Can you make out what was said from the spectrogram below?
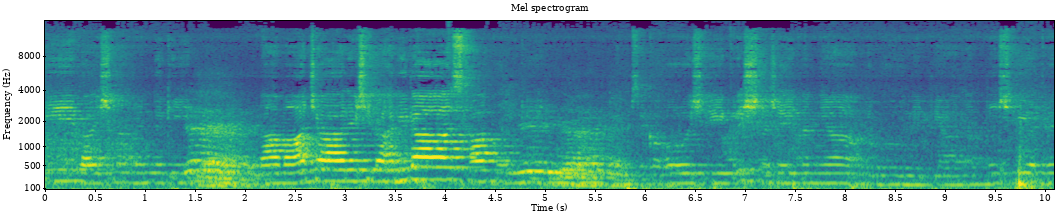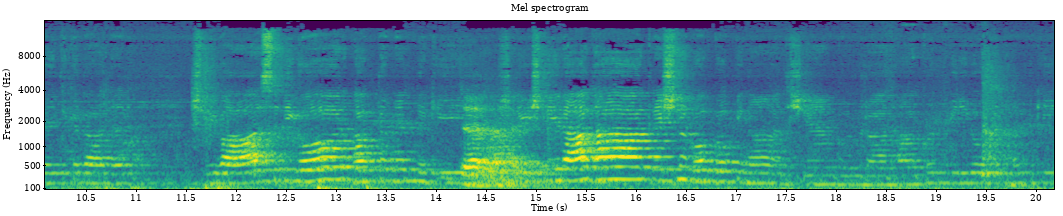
की वैष्णव की नामाचार्य श्री हरिदास ठाकुर गाजन। श्रीवास गौर भक्त वृंद की श्री श्री राधा कृष्ण गौ गोपीनाथ श्याम राधा कुंडी गोवर्धन की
